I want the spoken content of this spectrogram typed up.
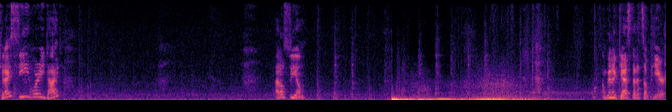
Can I see where he died? I don't see him. I'm gonna guess that it's up here.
